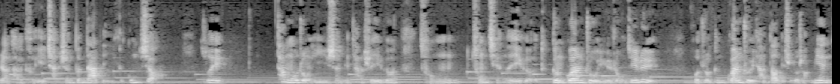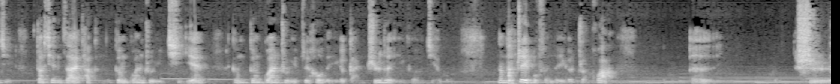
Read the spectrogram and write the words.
让它可以产生更大的一个功效。所以，它某种意义上面，它是一个从从前的一个更关注于容积率，或者说更关注于它到底是多少面积，到现在它可能更关注于体验，更更关注于最后的一个感知的一个结果。那么这部分的一个转化，呃，是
